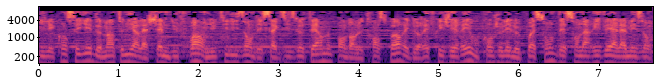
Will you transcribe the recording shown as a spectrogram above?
Il est conseillé de maintenir la chaîne du froid en utilisant des sacs isothermes pendant le transport et de réfrigérer ou congeler le poisson dès son arrivée à la maison.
